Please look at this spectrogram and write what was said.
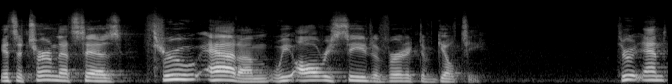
It's a term that says, through Adam, we all received a verdict of guilty. Through, and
